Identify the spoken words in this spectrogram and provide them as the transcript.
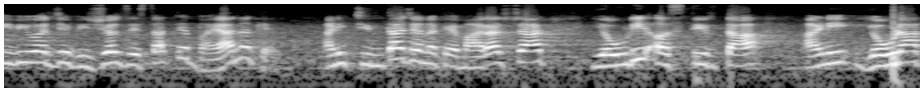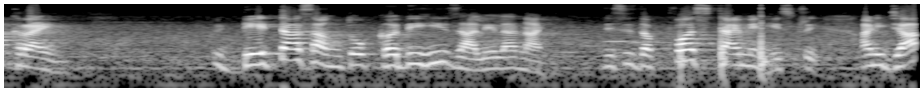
टी व्हीवर जे व्हिज्युअल्स दिसतात ते भयानक आहेत आणि चिंताजनक आहे. महाराष्ट्रात एवढी अस्थिरता आणि एवढा क्राईम डेटा सांगतो कधीही झालेला नाही. This is the first time in history आणि ज्या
